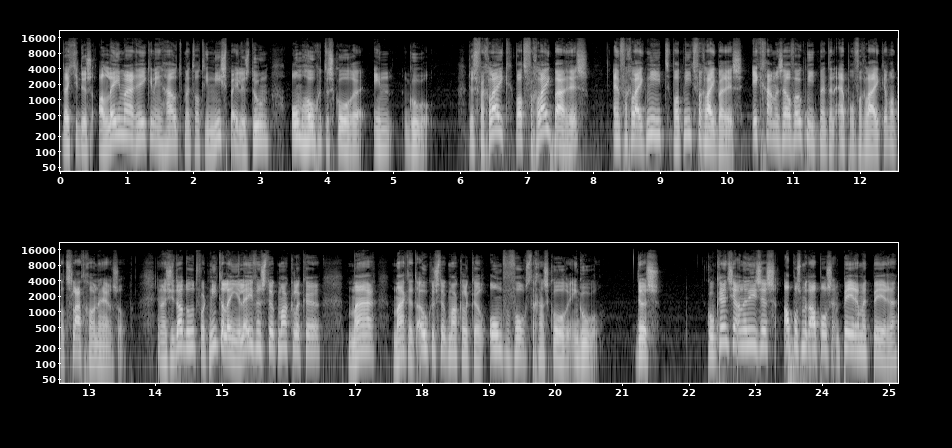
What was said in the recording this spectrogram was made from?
dat je dus alleen maar rekening houdt met wat die niche-spelers doen om hoger te scoren in Google. Dus vergelijk wat vergelijkbaar is en vergelijk niet wat niet vergelijkbaar is. Ik ga mezelf ook niet met een Apple vergelijken, want dat slaat gewoon nergens op. En als je dat doet, wordt niet alleen je leven een stuk makkelijker, maar maakt het ook een stuk makkelijker om vervolgens te gaan scoren in Google. Dus concurrentieanalyses, appels met appels en peren met peren.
